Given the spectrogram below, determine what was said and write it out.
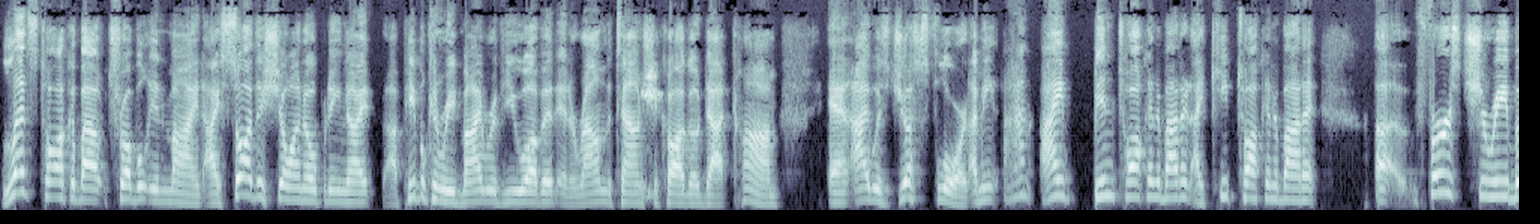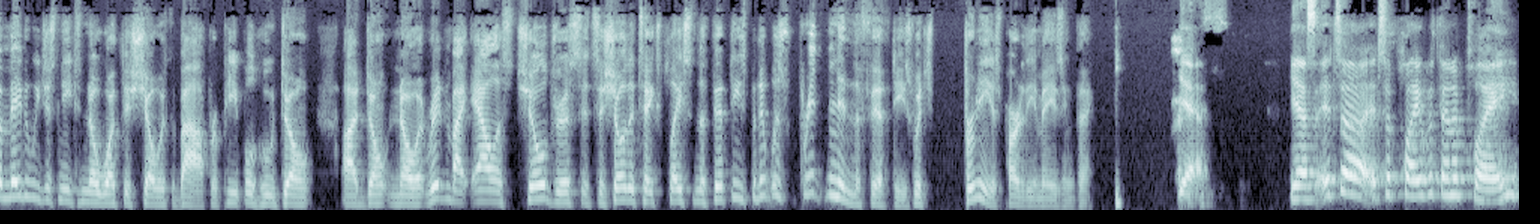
let's talk about Trouble in Mind. I saw this show on opening night. Uh, people can read my review of it at aroundthetownchicago.com. And I was just floored. I mean, i have been talking about it. I keep talking about it. Uh, first, Shariba, maybe we just need to know what this show is about for people who don't uh, don't know it. Written by Alice Childress, it's a show that takes place in the 50s, but it was written in the 50s, which for me is part of the amazing thing. Yes, Yes, it's a it's a play within a play,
